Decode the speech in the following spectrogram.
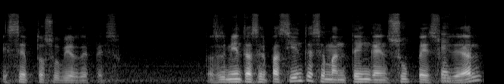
excepto subir de peso. Entonces, mientras el paciente se mantenga en su peso ideal,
